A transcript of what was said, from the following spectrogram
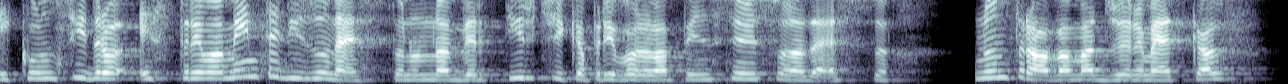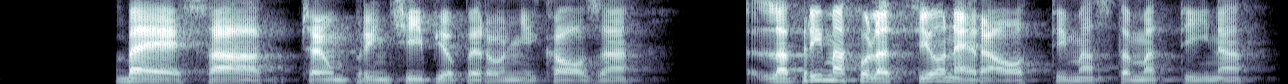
E considero estremamente disonesto non avvertirci che aprivano la pensione solo adesso. Non trova, maggiore Metcalf? Beh, sa, c'è un principio per ogni cosa. La prima colazione era ottima stamattina.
